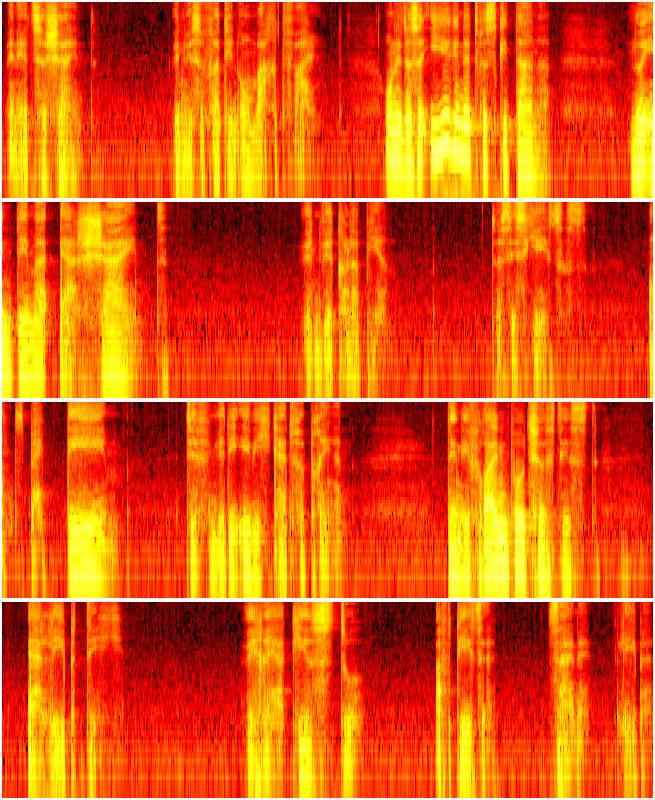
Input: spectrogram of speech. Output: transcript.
wenn er jetzt erscheint, würden wir sofort in Ohnmacht fallen. Ohne dass er irgendetwas getan hat. Nur indem er erscheint, würden wir kollabieren. Das ist Jesus. Und bei dem dürfen wir die Ewigkeit verbringen. Denn die Freudenbotschaft ist, er liebt dich. Wie reagierst du auf diese, seine Liebe?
